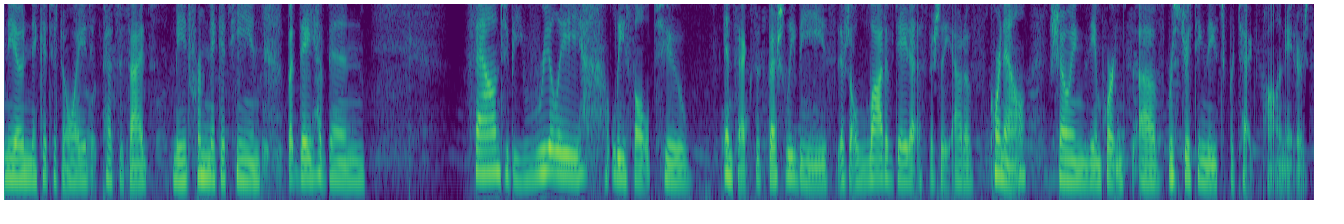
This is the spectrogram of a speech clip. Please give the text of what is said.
neonicotinoid pesticides made from nicotine, but they have been found to be really lethal to insects, especially bees. There's a lot of data, especially out of Cornell, showing the importance of restricting these to protect pollinators.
